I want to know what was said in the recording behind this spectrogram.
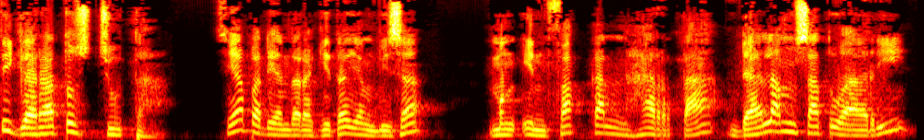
300 juta. Siapa di antara kita yang bisa menginfakkan harta dalam satu hari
